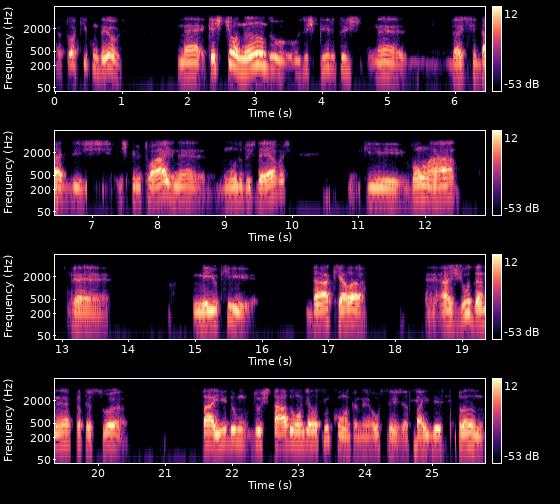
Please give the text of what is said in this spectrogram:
Eu estou aqui com Deus. Né? Questionando os espíritos né, das cidades espirituais, né, no mundo dos devas, que vão lá é, meio que dar aquela é, ajuda né, para a pessoa sair do, do estado onde ela se encontra, né? Ou seja, sair desse plano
